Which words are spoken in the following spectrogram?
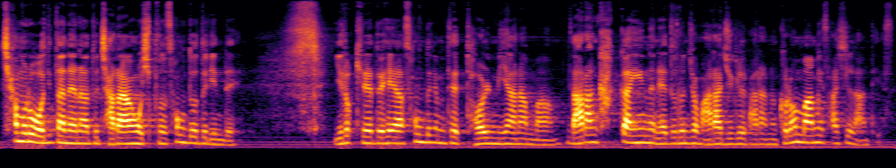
참으로 어디다 내놔도 자랑하고 싶은 성도들인데 이렇게라도 해야 성도님한테 덜 미안한 마음 나랑 가까이 있는 애들은 좀 알아주길 바라는 그런 마음이 사실 나한테 있어요.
